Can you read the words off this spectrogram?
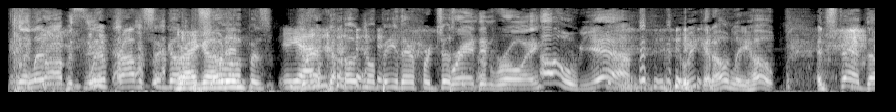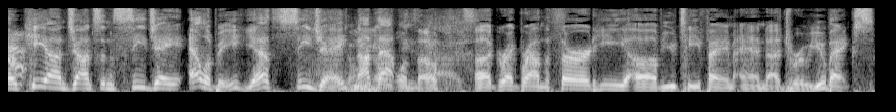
Cliff Robinson, Cliff Robinson going to show Oden. up as Yeah. Greg Oden will be there for just Brandon Roy. Oh yeah, we can only hope. Instead, though, Keon Johnson, C.J. Elleby, yes, C.J., don't that one though. Uh, Greg Brown the third, he of UT fame, and uh, Drew Eubanks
